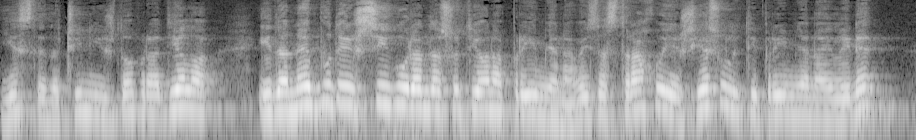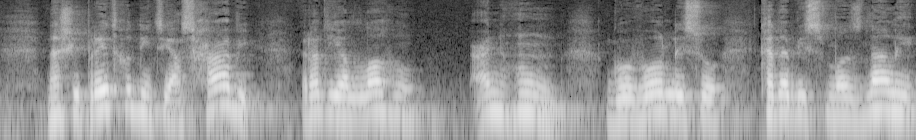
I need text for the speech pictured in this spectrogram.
jeste da činiš dobra dijela i da ne budeš siguran da su ti ona primljena, već da strahuješ jesu li ti primljena ili ne. Naši prethodnici, ashabi, radijallahu anhum, govorili su kada bismo znali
